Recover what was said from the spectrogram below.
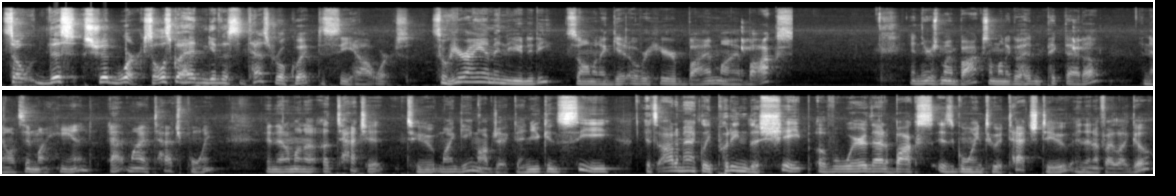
So this should work. So let's go ahead and give this a test real quick to see how it works. So here I am in Unity. So I'm gonna get over here by my box. And there's my box. I'm gonna go ahead and pick that up. And now it's in my hand at my attach point. And then I'm gonna attach it to my game object. And you can see it's automatically putting the shape of where that box is going to attach to. And then if I let go,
